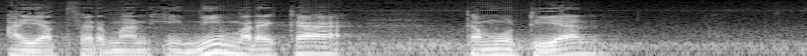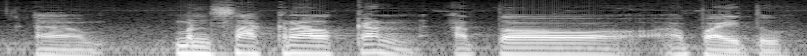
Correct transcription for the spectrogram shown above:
ayat firman ini, mereka kemudian uh, mensakralkan atau apa itu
